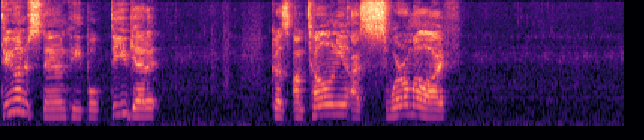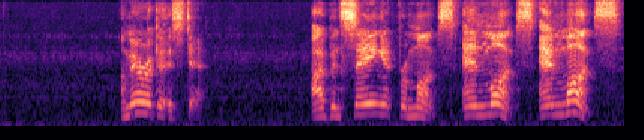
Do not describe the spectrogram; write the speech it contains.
Do you understand, people? Do you get it? Because I'm telling you, I swear on my life, America is dead. I've been saying it for months and months and months.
